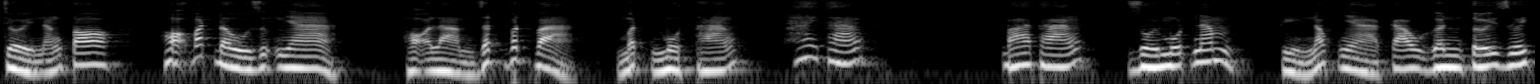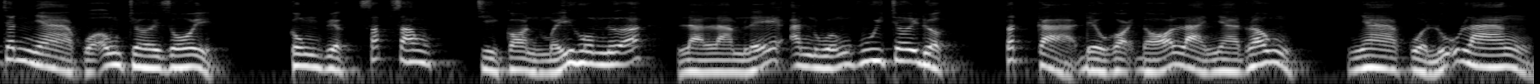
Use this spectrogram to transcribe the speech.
trời nắng to, họ bắt đầu dựng nhà. Họ làm rất vất vả, mất một tháng, hai tháng, ba tháng, rồi một năm thì nóc nhà cao gần tới dưới chân nhà của ông trời rồi. Công việc sắp xong, chỉ còn mấy hôm nữa là làm lễ ăn uống vui chơi được. Tất cả đều gọi đó là nhà rông, nhà của lũ làng.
